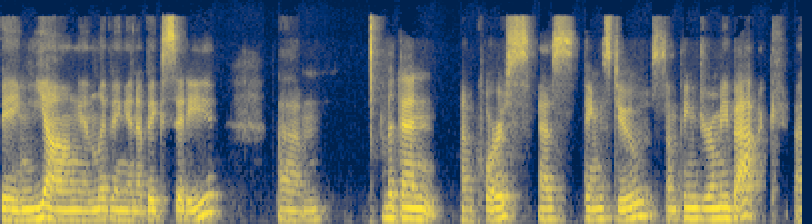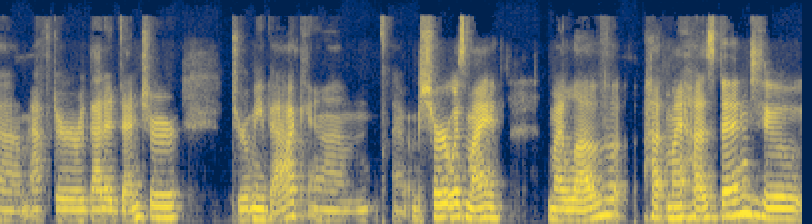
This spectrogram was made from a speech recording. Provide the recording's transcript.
being young and living in a big city. Um, but then of course as things do something drew me back um, after that adventure drew me back um, i'm sure it was my my love, my husband, who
